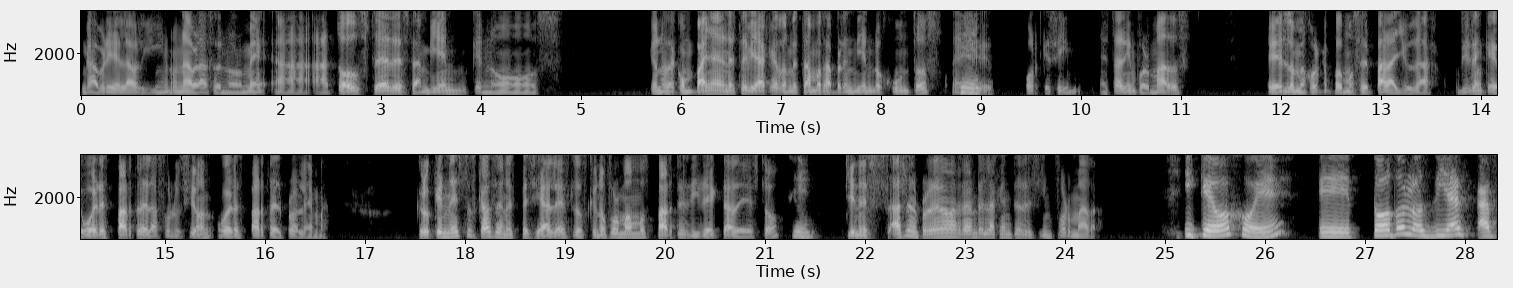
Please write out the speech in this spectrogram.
Gabriela Holguín, un abrazo enorme a, todos ustedes también que nos, que nos acompañan en este viaje donde estamos aprendiendo juntos, eh, porque sí, estar informados es lo mejor que podemos hacer para ayudar. Dicen que o eres parte de la solución o eres parte del problema. Creo que en estos casos en especiales, los que no formamos parte directa de esto, quienes hacen el problema más grande es la gente desinformada. Y que ojo, ¿eh? ¿eh? todos los días, ah,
